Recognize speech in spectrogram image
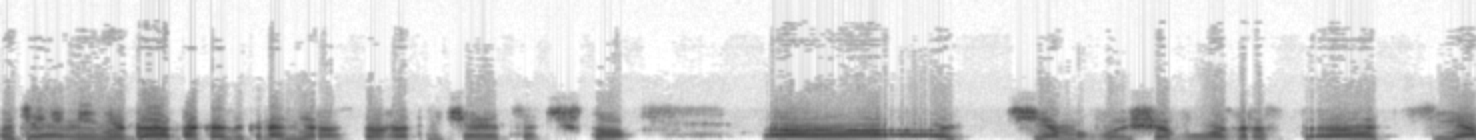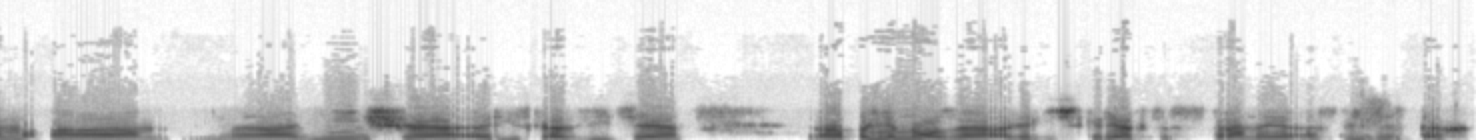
Но тем не менее, да, такая закономерность тоже отмечается, что чем выше возраст, тем меньше риск развития Э, полиноза, аллергической реакции со стороны э, слизистых.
